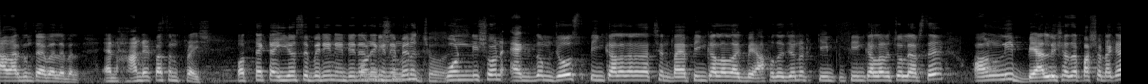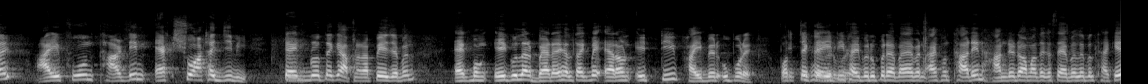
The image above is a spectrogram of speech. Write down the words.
কালার কিন্তু available and hundred percent fresh প্রত্যেকটা ইউএসএ দেখে নেবেন। কন্ডিশন একদম জোস। পিঙ্ক কালার যারা যাচ্ছেন বা পিঙ্ক কালার লাগবে। আপনাদের জন্য পিঙ্ক কালারে চলে আসছে? অনলি বিয়াল্লিশ হাজার পাঁচশো টাকায় আইফোন থার্টিন একশো আঠাশ জিবি টেকব্রো থেকে আপনারা পেয়ে যাবেন। এবং এইগুলার ব্যাটারি হেলথ থাকবে অ্যারাউন্ড এইটটি ফাইভের উপরে। প্রত্যেকটা 85 এইটি ফাইভের উপরে পাবেন আইফোন থার্টিন হান্ড্রেডও আমাদের কাছে অ্যাভেলেবেল থাকে।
